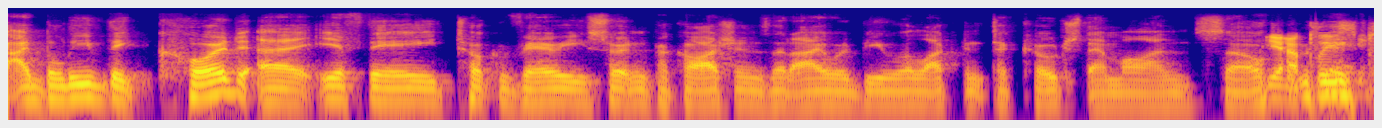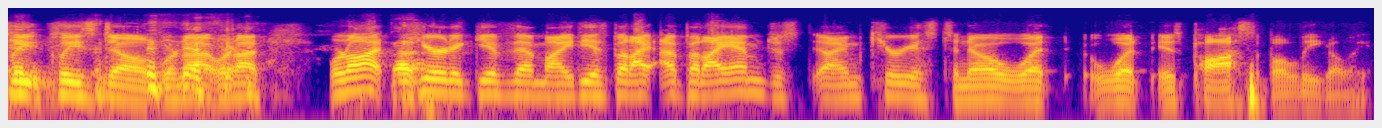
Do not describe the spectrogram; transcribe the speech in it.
I believe they could uh, if they took very certain precautions that I would be reluctant to coach them on. So yeah, please, please, please don't. We're not, we're not, we're not but, here to give them ideas. But I, but I am just, I'm curious to know what what is possible legally.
